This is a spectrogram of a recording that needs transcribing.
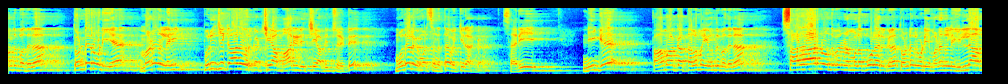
வந்து பார்த்தீங்கன்னா தொண்டருடைய மனநிலை புரிஞ்சிக்காத ஒரு கட்சியா மாறிடுச்சு அப்படின்னு சொல்லிட்டு முதல் விமர்சனத்தை வைக்கிறாங்க. சரி நீங்க பாமக தலைமை வந்து பார்த்தீங்கன்னா சாதாரண வந்து பார்த்தீங்கன்னா நம்மளை போல இருக்கிற தொண்டர்களுடைய மனநிலை இல்லாம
